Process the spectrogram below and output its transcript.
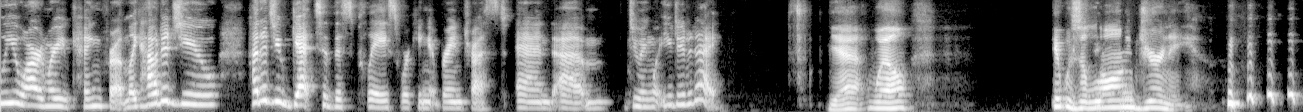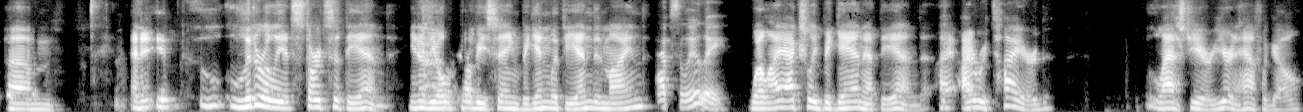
who you are and where you came from. Like, how did you how did you get to this place working at Brain Trust and um, doing what you do today? Yeah, well, it was a long journey, um, and it, it literally it starts at the end. You know the old Covey saying, "Begin with the end in mind." Absolutely. Well, I actually began at the end. I, I retired last year, year and a half ago,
